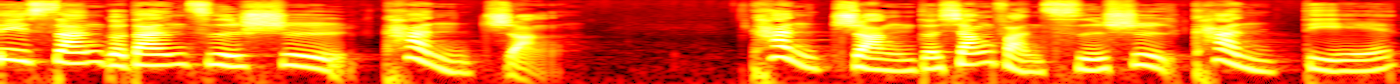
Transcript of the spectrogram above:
第三个单字是看涨，看涨的相反词是看跌。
